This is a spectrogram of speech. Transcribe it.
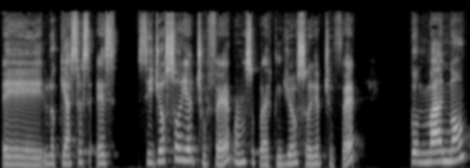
Eh, lo que haces es, si yo soy el chofer, vamos a suponer que yo soy el chofer, con mano,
